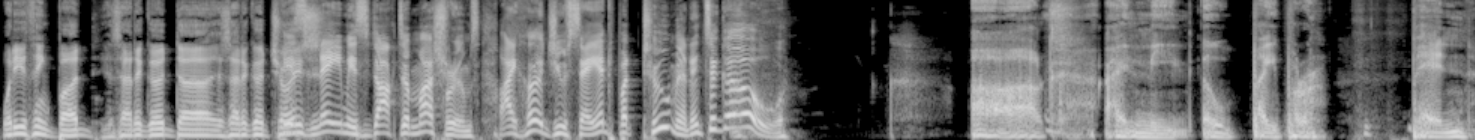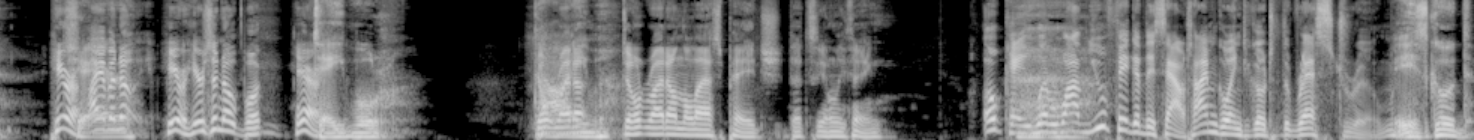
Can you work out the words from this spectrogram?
What do you think, Bud? Is that a good uh, is that a good choice? His name is Dr. Mushrooms. I heard you say it but two minutes ago. Ah, I need a paper, pen, Here, I have a note. Here, here's a notebook. Here. table. Don't write on don't write on the last page. That's the only thing. Okay, well, while you figure this out, I'm going to go to the restroom. Is good.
